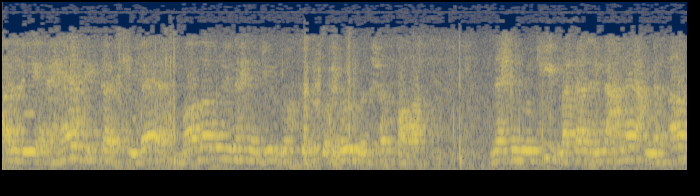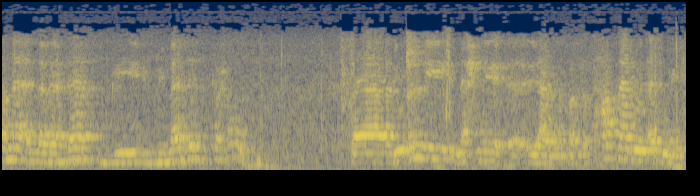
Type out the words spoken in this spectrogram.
قال لي هذه التركيبات ما ضروري نحن نجيب نقطة كحول ونحطها نحن نجيب مثلا النعناع من أغنى النباتات بمادة الكحول. فبيقول لي نحن يعني لما تتحط هذه الأدوية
